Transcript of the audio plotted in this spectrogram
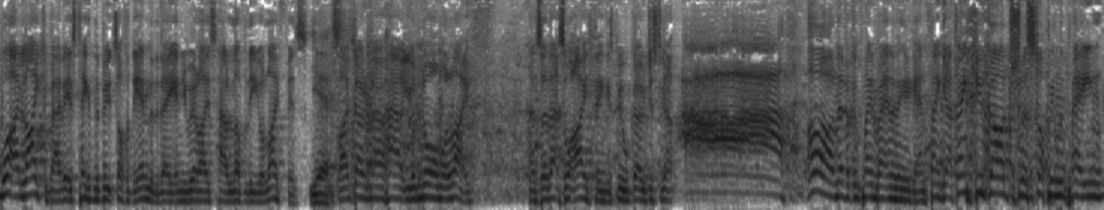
What I like about it is taking the boots off at the end of the day and you realise how lovely your life is. Yes. But I don't know how your normal life. And so that's what I think is people go just to go, ah! Oh, I'll never complain about anything again. Thank you. Thank you, God, for stopping the pain.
